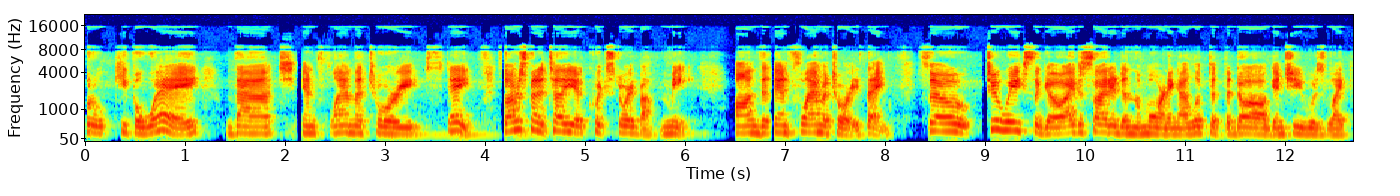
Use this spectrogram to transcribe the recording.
Put, keep away that inflammatory state. So I'm just going to tell you a quick story about me on the inflammatory thing. So, two weeks ago, I decided in the morning, I looked at the dog and she was like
